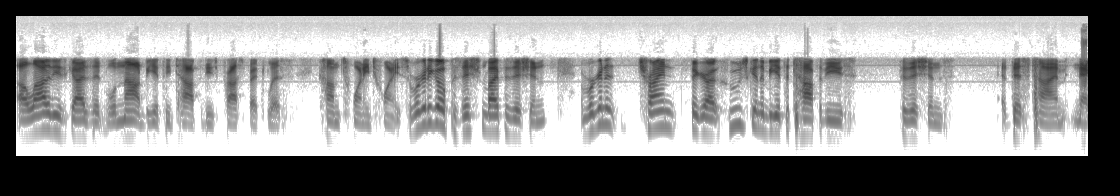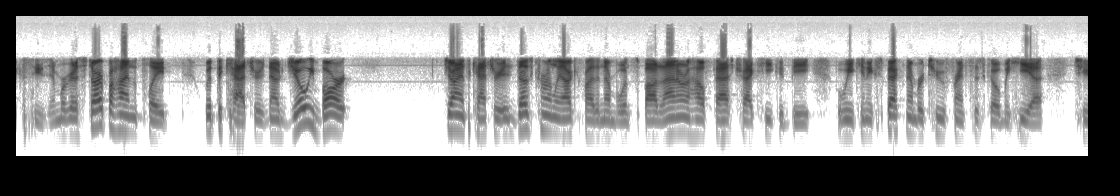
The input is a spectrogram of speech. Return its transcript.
A lot of these guys that will not be at the top of these prospect lists come 2020. So we're going to go position by position, and we're going to try and figure out who's going to be at the top of these positions at this time next season. We're going to start behind the plate with the catchers. Now, Joey Bart, Giants catcher, It does currently occupy the number one spot, and I don't know how fast tracked he could be, but we can expect number two Francisco Mejia to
